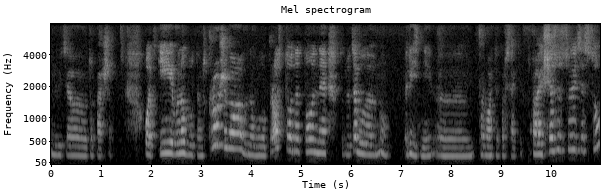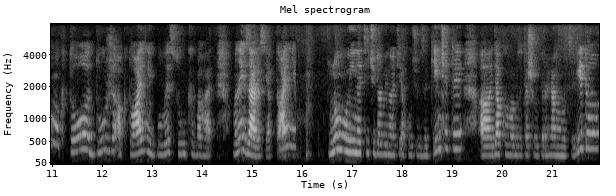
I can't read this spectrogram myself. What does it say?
дивіться то перше. От, і воно було там з кружева, воно було просто однотонне, тобто це були ну, різні е, формати корсетів. А що стосується сумок, то дуже актуальні були сумки багет. Вони і зараз є актуальні. Ну і на цій чудовій ноті я хочу закінчити. Дякую вам за те, що ви переглянули це відео.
